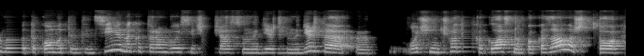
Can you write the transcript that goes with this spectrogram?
вот таком вот интенсиве, на котором вы сейчас у Надежды. Надежда э, очень четко, классно показала, что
